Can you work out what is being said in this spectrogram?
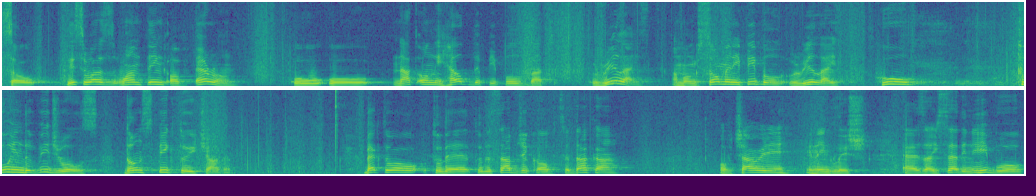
So this was one thing of Aaron, who, who not only helped the people, but realized among so many people realized who two individuals don't speak to each other. Back to, to, the, to the subject of tzedakah, of charity in English. As I said in Hebrew,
